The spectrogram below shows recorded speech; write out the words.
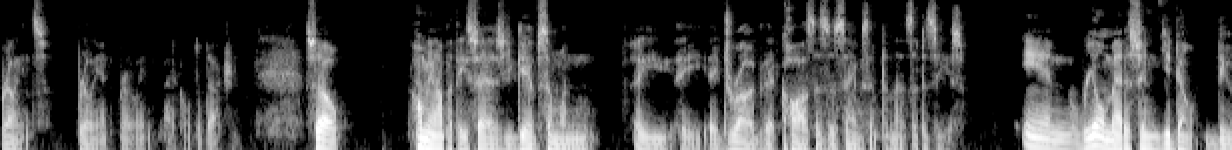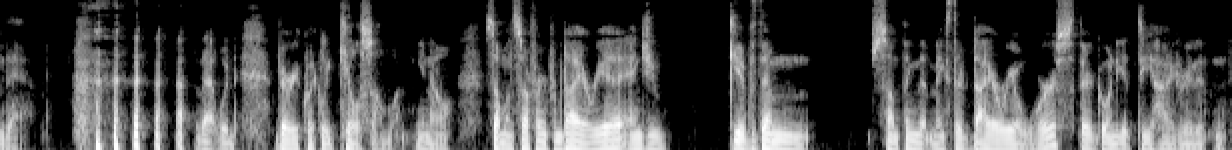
Brilliance. Brilliant, brilliant medical deduction. So, homeopathy says you give someone a, a, a drug that causes the same symptom as the disease. In real medicine, you don't do that. that would very quickly kill someone. You know, someone suffering from diarrhea and you give them something that makes their diarrhea worse, they're going to get dehydrated and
